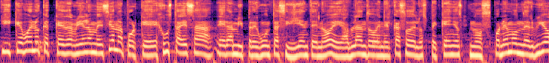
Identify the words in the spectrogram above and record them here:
Y qué bueno que, que Gabriel lo menciona, porque justa esa era mi pregunta siguiente, ¿no? Eh, hablando en el caso de los pequeños, nos ponemos nerviosos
